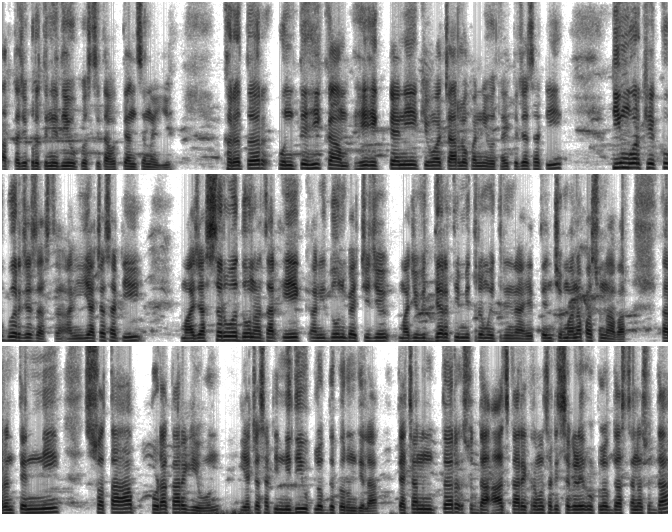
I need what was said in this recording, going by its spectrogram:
आत्ता जे प्रतिनिधी उपस्थित आहोत त्यांचं नाही आहे खरं तर कोणतेही काम हे एकट्याने किंवा चार लोकांनी होत नाही. त्याच्यासाठी टीमवर्क हे खूप गरजेचं असतं. आणि याच्यासाठी माझ्या सर्व दोन हजार एक आणि दोन बॅचचे जे माझे विद्यार्थी मित्रमैत्रिणी आहेत त्यांचे मनापासून आभार. कारण त्यांनी स्वतः पुढाकार घेऊन याच्यासाठी निधी उपलब्ध करून दिला. त्याच्यानंतर सुद्धा आज कार्यक्रमासाठी सगळे उपलब्ध असताना सुद्धा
